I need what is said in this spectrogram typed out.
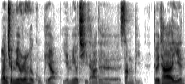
完全没有任何股票，也没有其他的商品。对他而言，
